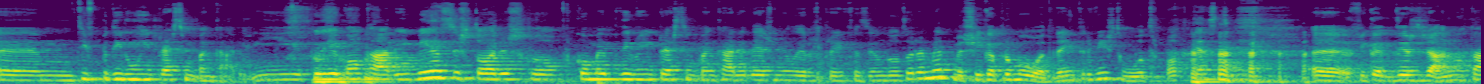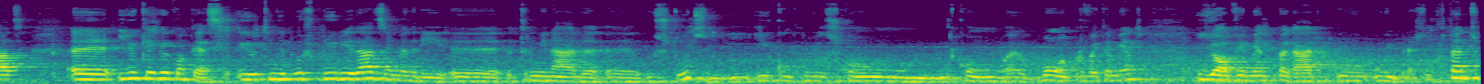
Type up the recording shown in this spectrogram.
um, tive que pedir um empréstimo bancário e podia contar imensas histórias sobre como é pedir um empréstimo bancário de 10 mil euros para ir fazer um doutoramento, mas fica para uma outra entrevista, um outro podcast, uh, fica desde já anotado. Uh, e o que é que acontece? Eu tinha duas prioridades em Madrid: uh, terminar os estudos e, e concluí-los com, com bom aproveitamento e, obviamente, pagar o, o, empréstimo. Portanto,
